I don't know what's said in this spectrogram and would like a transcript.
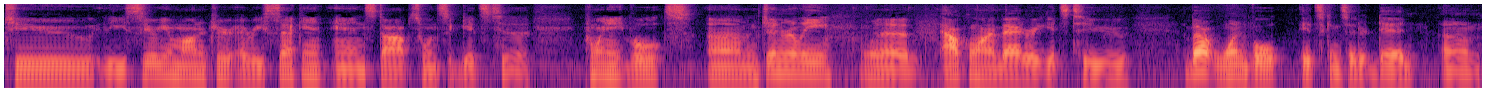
to the serial monitor every second and stops once it gets to 0.8 volts. Um, generally, when an alkaline battery gets to about 1 volt, it's considered dead. Um,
